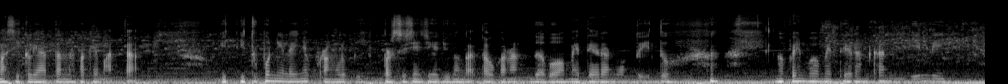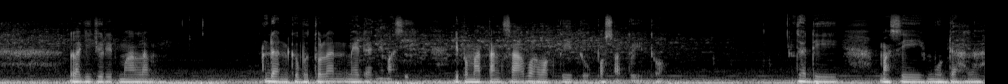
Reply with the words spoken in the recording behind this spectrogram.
masih kelihatan lah pakai mata. It, itu pun nilainya kurang lebih. Persisnya saya juga nggak tahu karena nggak bawa meteran waktu itu. Ngapain bawa meteran? Kan ini lagi jurit malam. Dan kebetulan medannya masih di pematang sawah waktu itu pos satu itu. Jadi masih mudah lah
